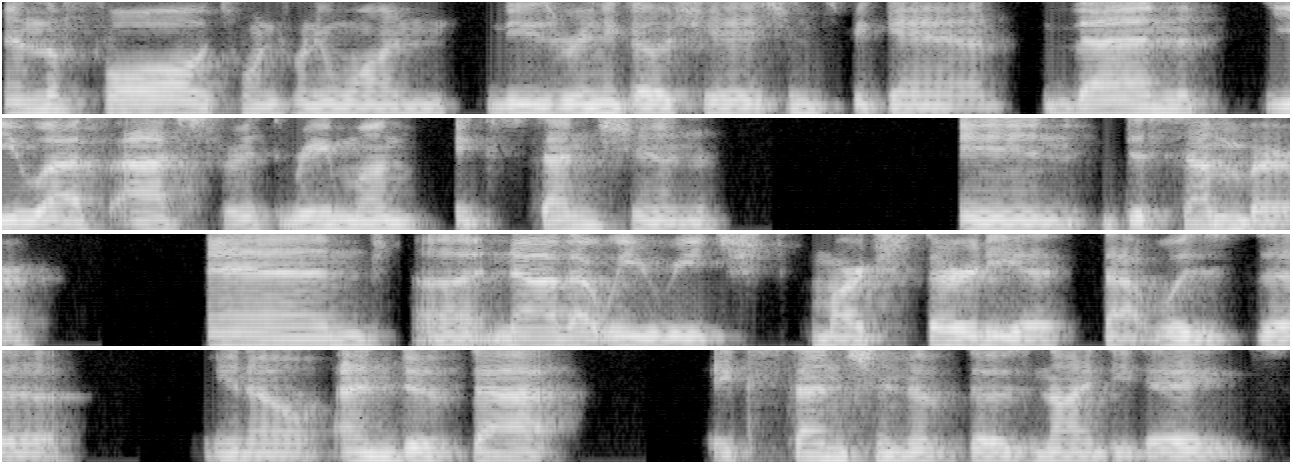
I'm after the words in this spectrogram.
in the fall of 2021, these renegotiations began. Then UF asked for a three month extension in December. And uh, now that we reached March 30th, that was the you know end of that extension of those 90 days.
